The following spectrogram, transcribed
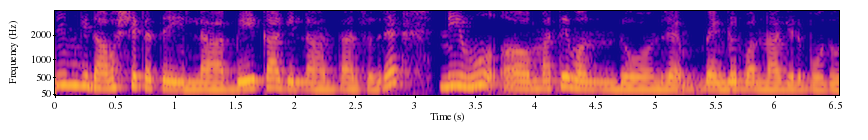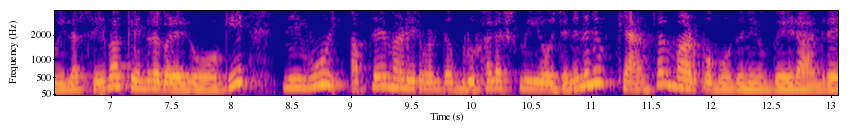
ನಿಮಗಿದು ಅವಶ್ಯಕತೆ ಇಲ್ಲ, ಬೇಕಾಗಿಲ್ಲ ಅಂತ ಅನಿಸಿದ್ರೆ, ನೀವು ಮತ್ತೆ ಒಂದು ಅಂದರೆ ಬೆಂಗಳೂರು ಒನ್ ಆಗಿರ್ಬೋದು, ಇಲ್ಲ ಸೇವಾ ಕೇಂದ್ರಗಳಿಗೆ ಹೋಗಿ ನೀವು ಅಪ್ಲೈ ಮಾಡಿರುವಂಥ ಗೃಹಲಕ್ಷ್ಮಿ ಯೋಜನೆನ ನೀವು ಕ್ಯಾನ್ಸಲ್ ಮಾಡ್ಕೋಬೋದು. ನೀವು ಬೇಡ ಅಂದರೆ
